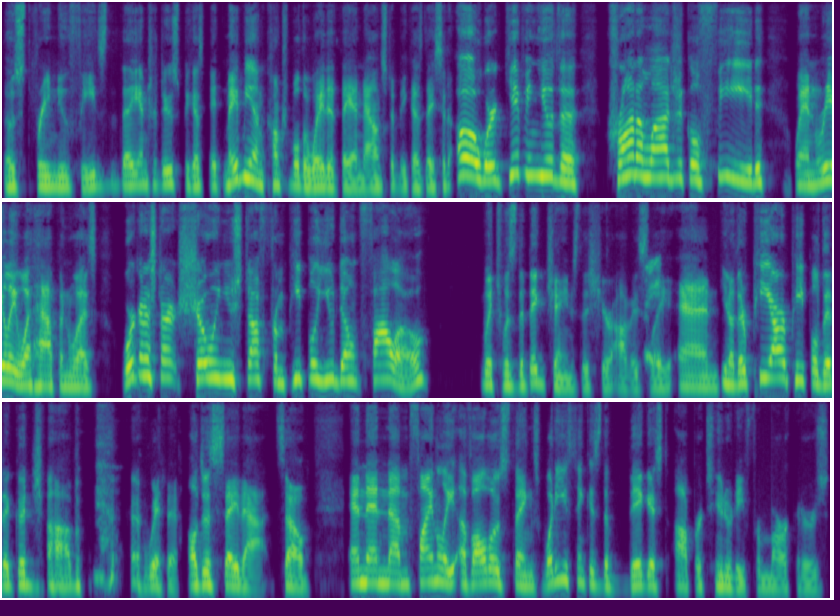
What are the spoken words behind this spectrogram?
those three new feeds that they introduced because it made me uncomfortable the way that they announced it because they said, "Oh, we're giving you the chronological feed," when really what happened was we're going to start showing you stuff from people you don't follow which was the big change this year, obviously. Right. And, you know, their PR people did a good job with it. I'll just say that. So, and then um, finally, of all those things, what do you think is the biggest opportunity for marketers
